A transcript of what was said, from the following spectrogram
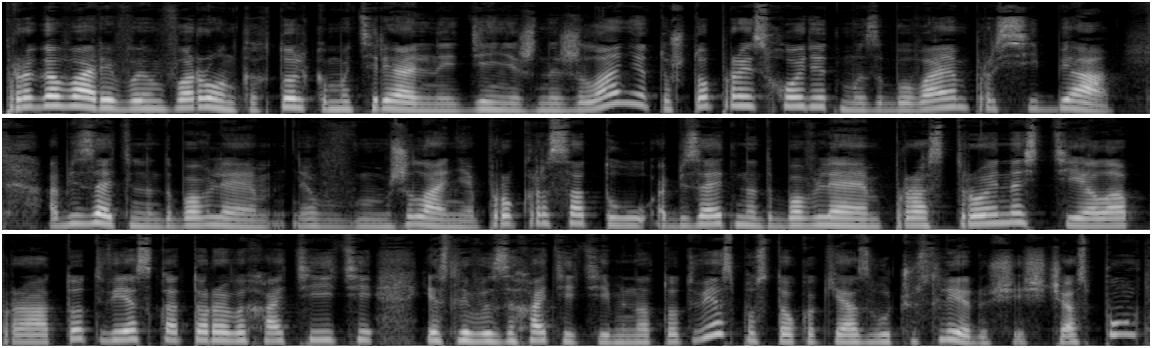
проговариваем в воронках только материальные денежные желания, то что происходит? Мы забываем про себя. Обязательно добавляем желание про красоту, обязательно добавляем про стройность тела, про тот вес, который вы хотите. Если вы захотите именно тот вес, после того, как я озвучу следующий сейчас пункт,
